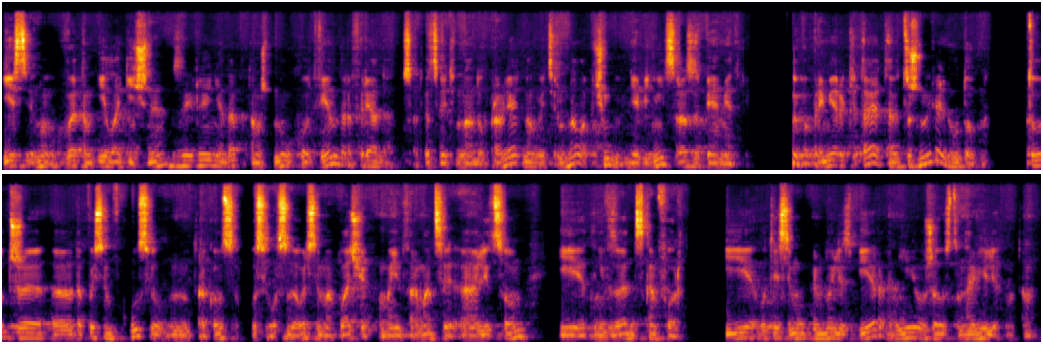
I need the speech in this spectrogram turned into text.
есть ну, в этом и логичное заявление, да, потому что ну, уход вендоров ряда, соответственно, этим надо управлять, новые терминалы, а почему бы не объединить сразу с биометрией? Ну, по примеру Китая, это, это же ну, реально удобно. Тот же, э, допустим, вкусвил, ну, торговцы вкусвил с удовольствием оплачивает, по моей информации, э, лицом, и это не вызывает дискомфорт. И вот если мы упомянули Сбер, они уже установили ну, там,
